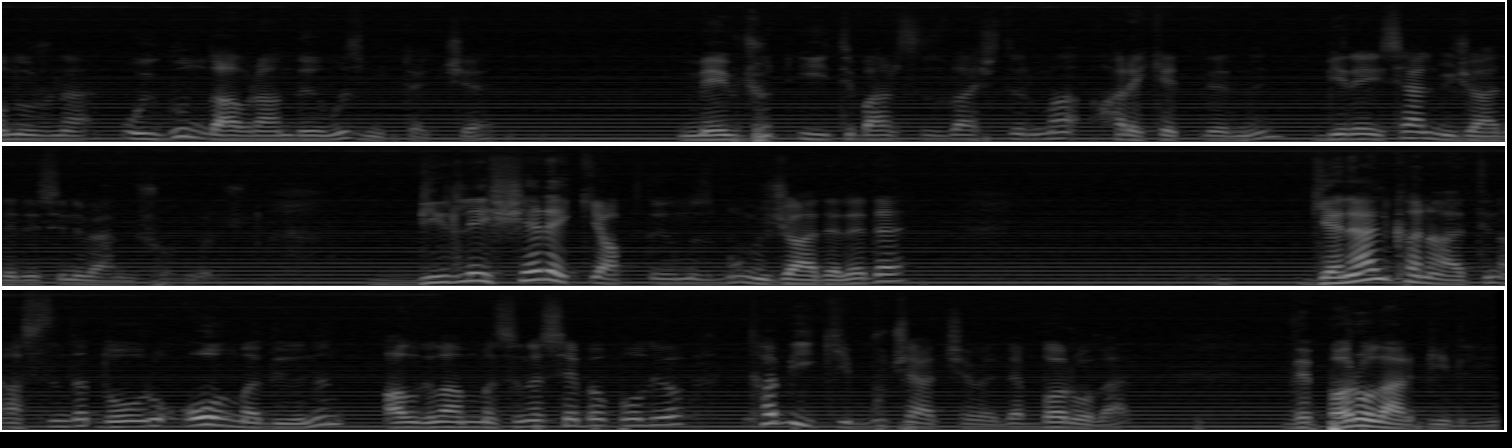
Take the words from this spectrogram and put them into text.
onuruna uygun davrandığımız müddetçe mevcut itibarsızlaştırma hareketlerinin bireysel mücadelesini vermiş oluyoruz. Birleşerek yaptığımız bu mücadelede genel kanaatin aslında doğru olmadığının algılanmasına sebep oluyor. Tabii ki bu çerçevede barolar ve barolar birliği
